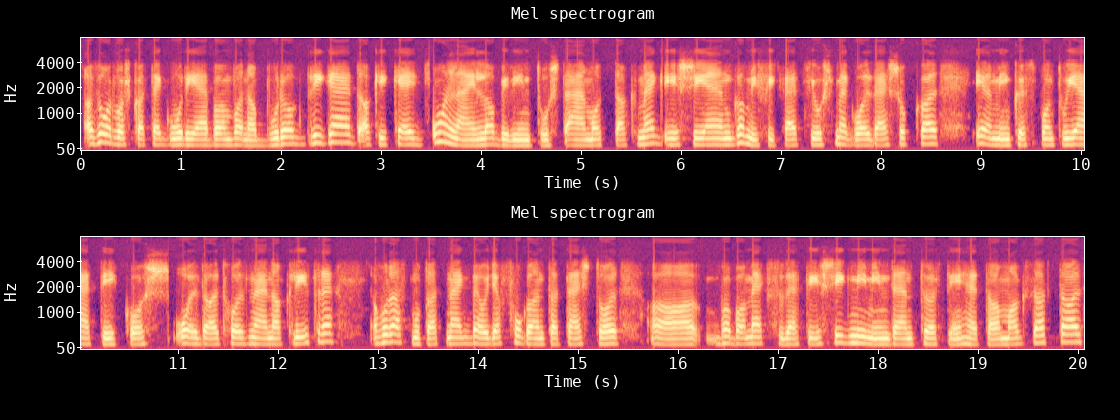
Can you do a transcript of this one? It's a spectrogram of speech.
az orvos kategóriában van a Burok Brigád, akik egy online labirintust álmodtak meg, és ilyen gamifikációs megoldásokkal élményközpontú játékos oldalt hoznának létre, ahol azt mutatnák be, hogy a fogantatástól a baba megszületésig mi minden történhet a magzattal,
